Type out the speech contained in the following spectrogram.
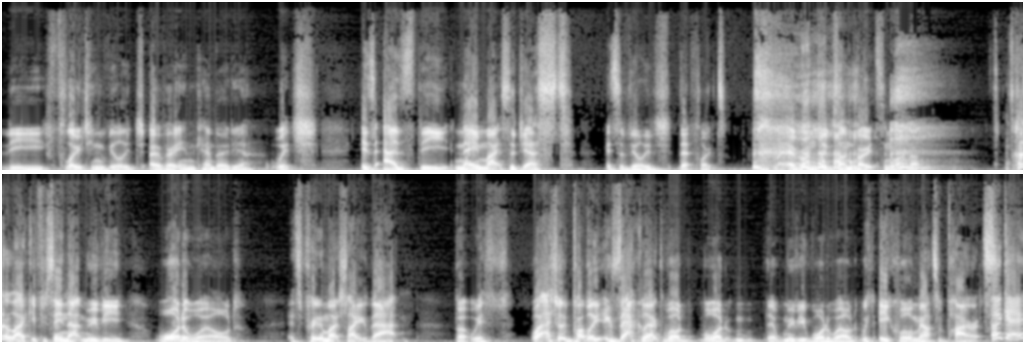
the floating village over in Cambodia, which is, as the name might suggest, it's a village that floats. Like, everyone lives on boats and whatnot. It's kind of like if you've seen that movie Waterworld. It's pretty much like that, but with well, actually, probably exactly like the world, world the movie Waterworld with equal amounts of pirates. okay.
